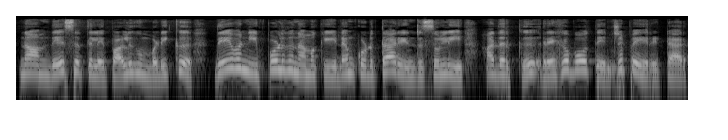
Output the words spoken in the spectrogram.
நாம் தேசத்திலே பழுகும்படிக்கு தேவன் இப்பொழுது நமக்கு இடம் கொடுத்தார் என்று சொல்லி அதற்கு ரெகபோத் என்று பெயரிட்டார்.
